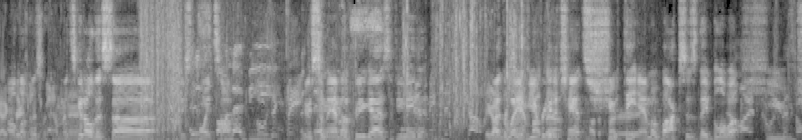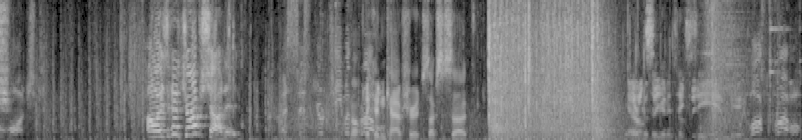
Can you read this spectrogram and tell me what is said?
Got a Oh, let- missile coming Let's in. get all this, uh, these points spawned off. B. Losing B. but Here's some ammo for you guys if you need it. Enemies taking Charlie. They By the way, if you ever get a chance, shoot the ammo boxes. They blow up huge. Oh, I just got drop shotted. Assist your team at Nope, oh, they Bravo. couldn't capture it. Sucks to suck. Yeah, They're on C. they're gonna take C. C and B. We lost Bravo.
